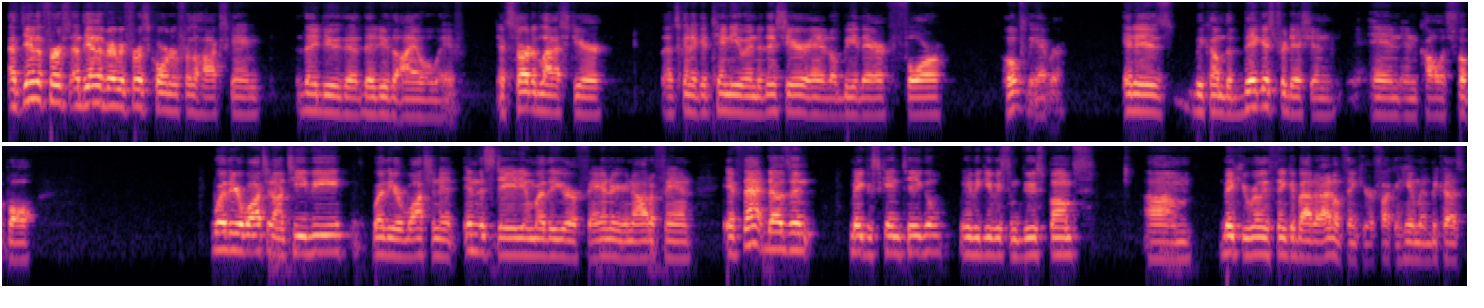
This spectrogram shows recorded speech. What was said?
at the end of the first at the end of every first quarter for the Hawks game, they do the they do the Iowa wave. It started last year. That's going to continue into this year, and it'll be there for hopefully ever. It has become the biggest tradition in in college football. Whether you're watching on TV, whether you're watching it in the stadium, whether you're a fan or you're not a fan, if that doesn't make your skin tingle, maybe give you some goosebumps, um, make you really think about it. I don't think you're a fucking human because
